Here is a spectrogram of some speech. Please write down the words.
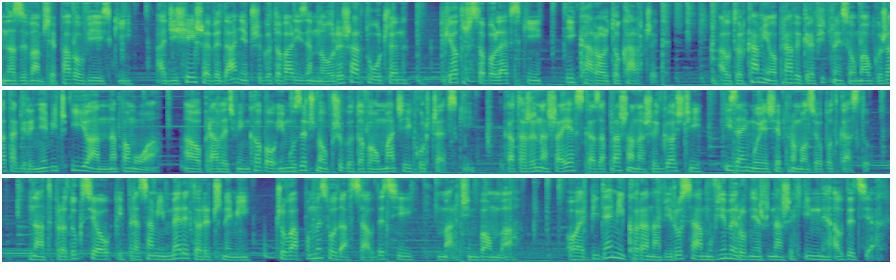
Nazywam się Paweł Wiejski, a dzisiejsze wydanie przygotowali ze mną Ryszard Łuczyn, Piotr Sobolewski i Karol Tokarczyk. Autorkami oprawy graficznej są Małgorzata Gryniewicz i Joanna Pamuła, a oprawę dźwiękową i muzyczną przygotował Maciej Kurczewski. Katarzyna Szajewska zaprasza naszych gości i zajmuje się promocją podcastu. Nad produkcją i pracami merytorycznymi czuwa pomysłodawca audycji Marcin Bomba. O epidemii koronawirusa mówimy również w naszych innych audycjach.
